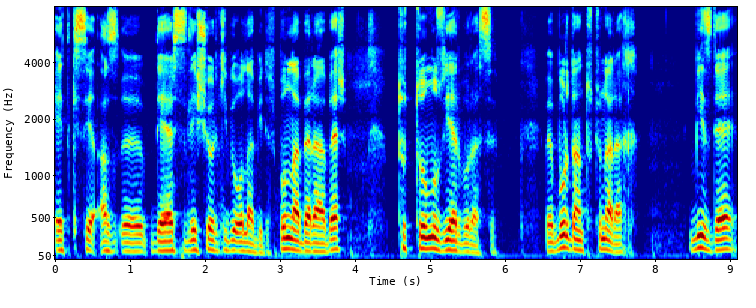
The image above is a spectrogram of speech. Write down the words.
etkisi az, e, değersizleşiyor gibi olabilir. Bununla beraber tuttuğumuz yer burası. Ve buradan tutunarak biz de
